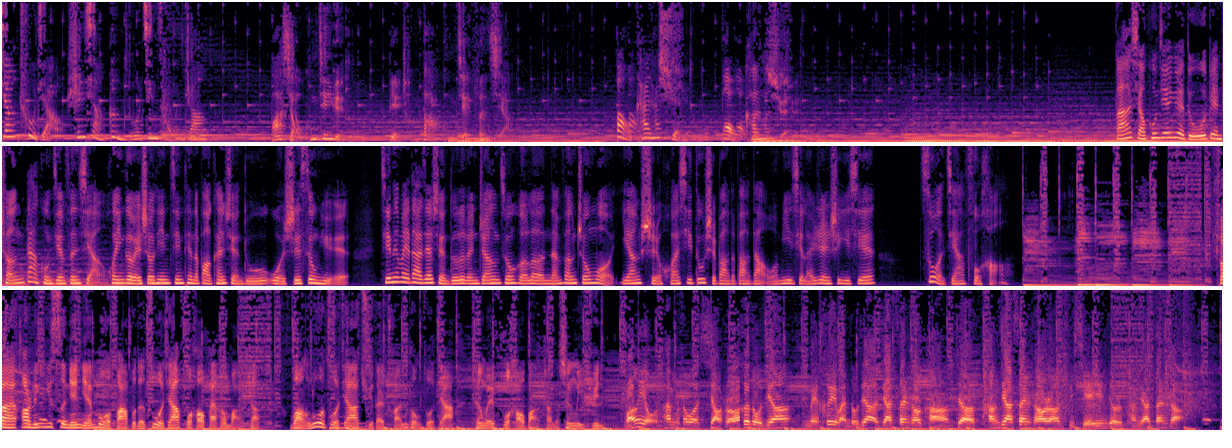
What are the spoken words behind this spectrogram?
将触角伸向更多精彩文章，把小空间阅读变成大空间分享。报刊选读，报刊选。把小空间阅读变成大空间分享，欢迎各位收听今天的报刊选读，我是宋宇。今天为大家选读的文章综合了《南方周末》、央视、《华西都市报》的报道，我们一起来认识一些作家富豪。在二零一四年年末发布的作家富豪排行榜上，网络作家取代传统作家，成为富豪榜上的生力军。网友他们说我小时候喝豆浆，每喝一碗豆浆要加三勺糖，叫糖加三勺，然后取谐音就是糖加三少。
